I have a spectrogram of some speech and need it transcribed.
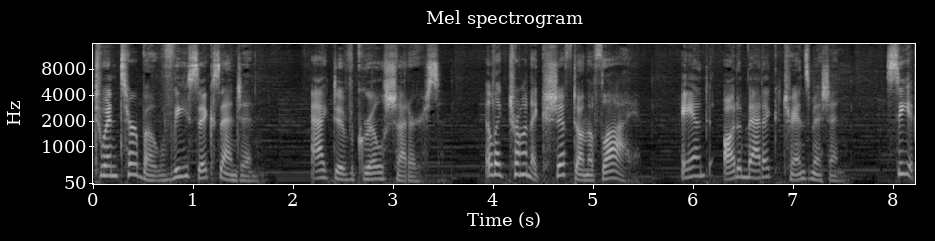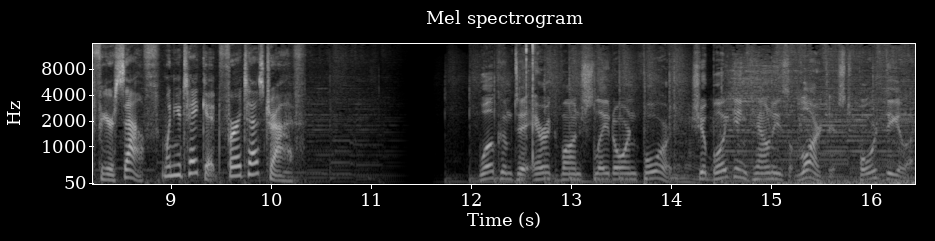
twin turbo V6 engine, active grille shutters, electronic shift on the fly, and automatic transmission. See it for yourself when you take it for a test drive. Welcome to Eric Von Schledorn Ford, Sheboygan County's largest Ford dealer.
